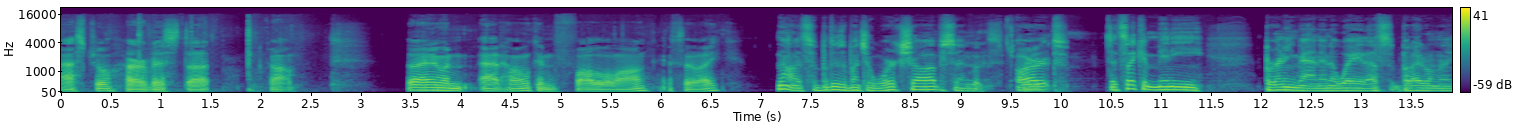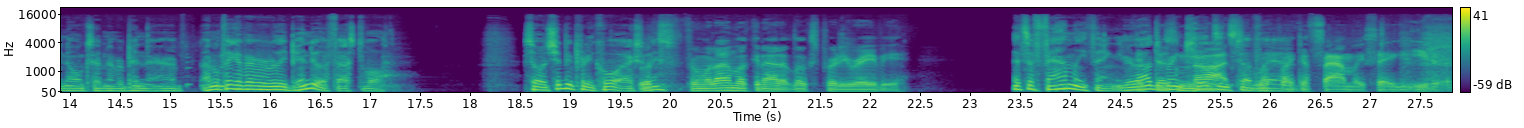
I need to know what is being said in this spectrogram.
Astralharvest.com. So anyone at home can follow along if they like. No, it's but there's a bunch of workshops and art. It's like a mini Burning Man in a way. That's but I don't really know because I've never been there. I've, I don't think I've ever really been to a festival. So it should be pretty cool, actually. Looks, from what I'm looking at, it looks pretty ravey. It's a family thing. You're allowed to bring kids and stuff look like that. like a family thing either.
